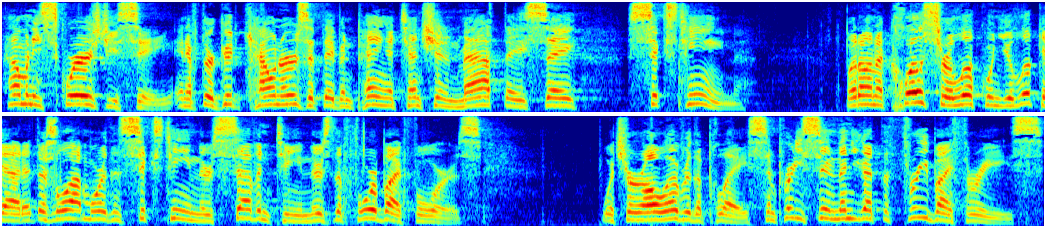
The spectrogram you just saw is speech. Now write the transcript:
how many squares do you see? And if they're good counters, if they've been paying attention in math, they say 16. But on a closer look, when you look at it, there's a lot more than 16. There's 17. There's the 4 by 4s which are all over the place. And pretty soon, then you got the 3 by 3s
